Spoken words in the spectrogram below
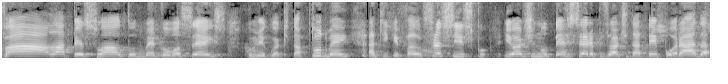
Fala pessoal, tudo bem com vocês? Comigo aqui tá tudo bem. Aqui quem fala é o Francisco. E hoje, no terceiro episódio da temporada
